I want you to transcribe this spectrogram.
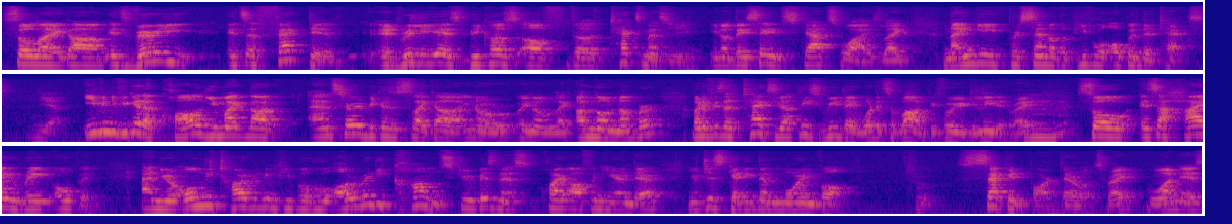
so like um, it's very it's effective it really is because of the text messaging. You know they say in stats wise like 98% of the people open their text. Yeah. even if you get a call you might not answer it because it's like a you know you know like unknown number. But if it's a text you at least read like what it's about before you delete it right? Mhm. so it's a high rate open. And you're only targeting people who already comes to your business quite often here and there. You're just getting them more involved. True. second part there was right? One is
